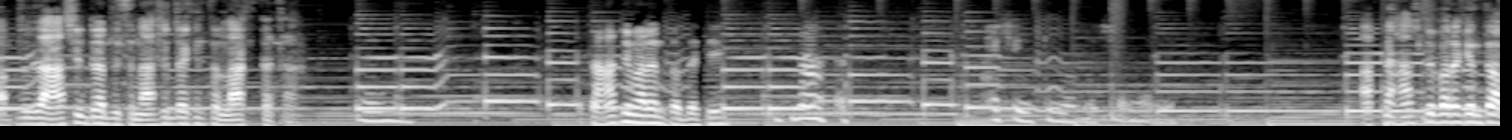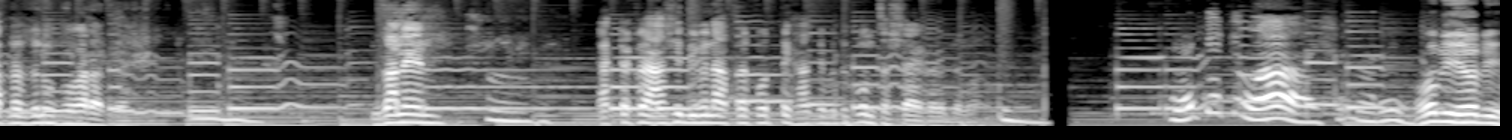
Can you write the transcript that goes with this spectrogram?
আপনি যে আশিটা দিচ্ছেন আশিটা কিন্তু লাখ টাকা। হাসি মারেন তো দেখি। আপনি হাসলে পারে কিন্তু আপনার জন্য উপকার আছে। জানেন একটা করে হাসি দিবেন আপনার প্রত্যেক হাসি প্রতি পঞ্চাশ টাকা করে দেবো। হবি হবি।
